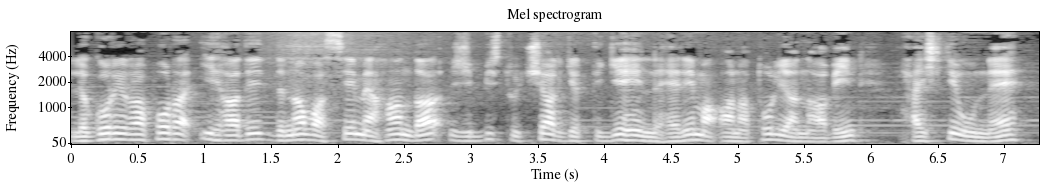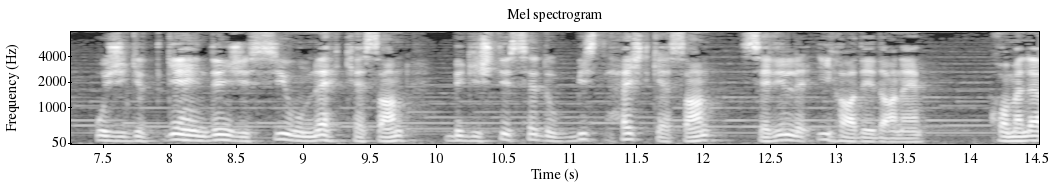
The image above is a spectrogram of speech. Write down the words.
Ji bîst û çar girtîgehên li herêma Anatolya navîn heştê û neh û ji girtîgehên din jî sî û neh kesan bi giştî sed û bîst heşt kesan serî li îhadê dane. Komele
